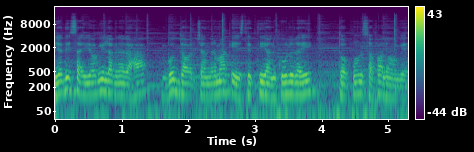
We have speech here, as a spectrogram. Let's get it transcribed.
यदि सहयोगी लग्न रहा, बुद्ध और चंद्रमा की स्थिति अनुकूल रही तो पूर्ण सफल होंगे।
